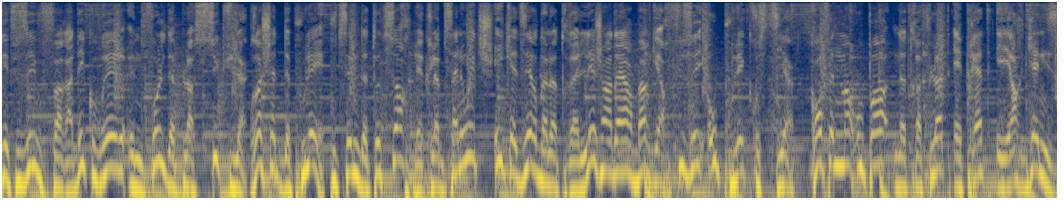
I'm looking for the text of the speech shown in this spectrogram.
Refusées vous fera découvrir une foule de plats succulents. Brochettes de poulet, poutines de toutes sortes, le club sandwich et que dire de notre légendaire burger fusé au poulet croustillant. Confinement ou pas, notre flotte est prête et organisée.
